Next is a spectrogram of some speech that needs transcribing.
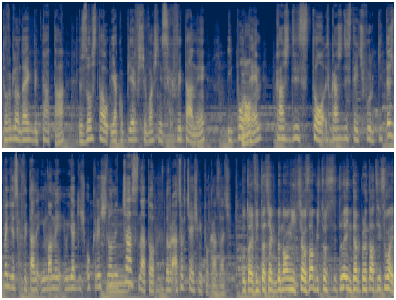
To wygląda jakby tata został jako pierwszy właśnie schwytany No. i potem każdy, sto, każdy z tej czwórki też będzie schwytany i mamy jakiś określony Mm. czas na to. Dobra, a co chciałeś mi pokazać? Tutaj widać jakby no on ich chciał zabić, to jest tyle interpretacji. Słuchaj,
